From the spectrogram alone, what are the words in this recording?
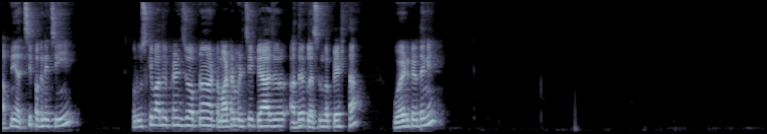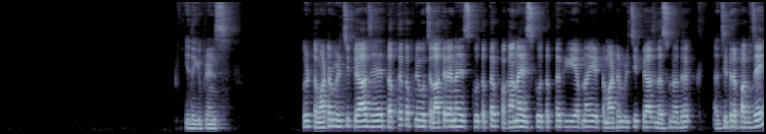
अपनी अच्छी पकनी चाहिए। और उसके बाद में फ्रेंड्स जो अपना टमाटर, मिर्ची, प्याज और अदरक, लहसुन का पेस्ट था, वो ऐड कर देंगे। ये देखिए फ्रेंड्स तो टमाटर, मिर्ची, प्याज है, तब तक अपने को चलाते रहना है इसको, तब तक पकाना है इसको, तब तक ये अपना ये टमाटर, मिर्ची, प्याज, लहसुन, अदरक, अच्छी तरह पक जाए।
